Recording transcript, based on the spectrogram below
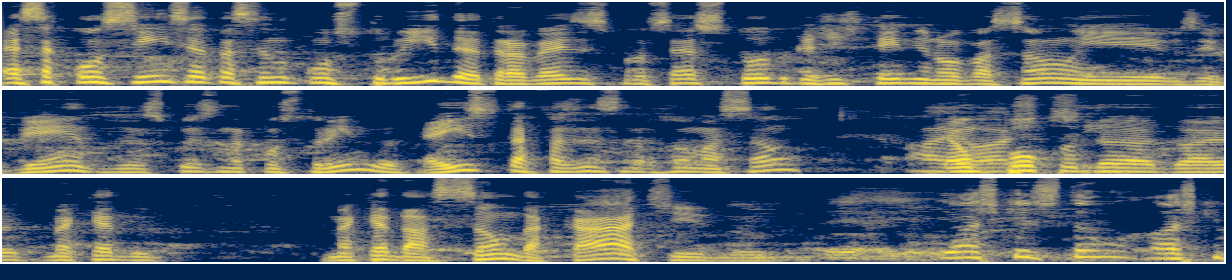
Essa consciência está sendo construída através desse processo todo que a gente tem de inovação e os eventos, as coisas que está construindo? É isso que está fazendo essa transformação? Ah, é um pouco da- como, é que é, do- como é que é da ação da CAT? do- Eu acho que eles estão, acho que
